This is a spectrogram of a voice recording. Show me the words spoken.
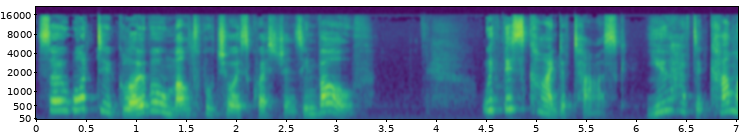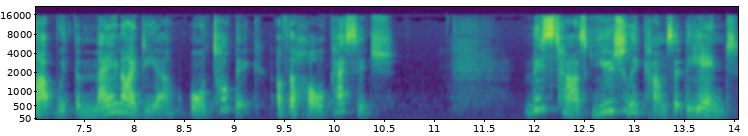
So what do global multiple choice questions involve? With this kind of task, you have to come up with the main idea or topic of the whole passage. This task usually comes at the end,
